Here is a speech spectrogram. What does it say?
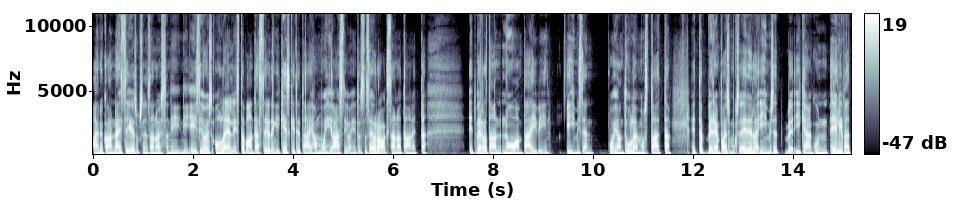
ainakaan näissä Jeesuksen sanoissa, niin, niin ei se olisi oleellista, vaan tässä jotenkin keskitytään ihan muihin asioihin. Tuossa seuraavaksi sanotaan, että, että verrataan Noan päiviin ihmisen pojan tulemusta, että, että verenpaisumuksen edellä ihmiset ikään kuin elivät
